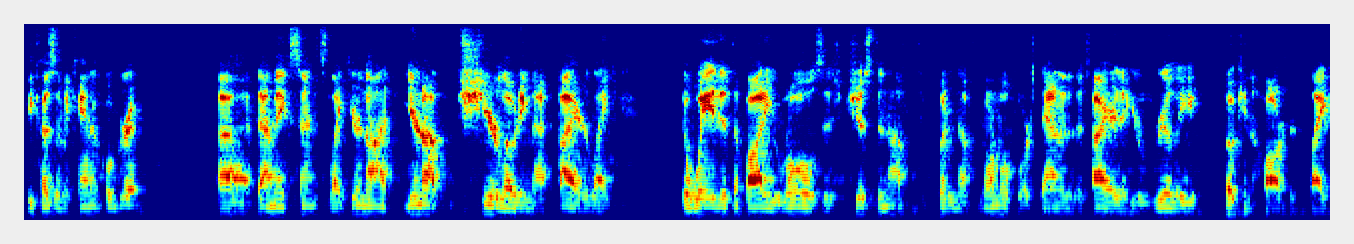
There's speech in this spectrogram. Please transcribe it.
because of mechanical grip. Uh, if that makes sense, like you're not you're not shear loading that tire. Like the way that the body rolls is just enough to put enough normal force down into the tire that you're really hooking hard. Like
